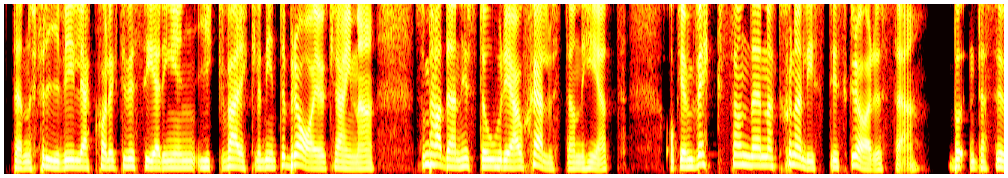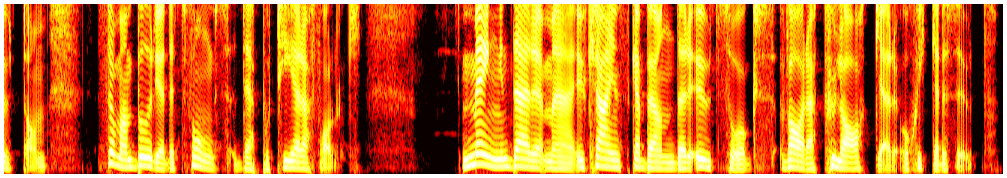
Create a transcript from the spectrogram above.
Den frivilliga kollektiviseringen gick verkligen inte bra i Ukraina som hade en historia av självständighet och en växande nationalistisk rörelse dessutom, som man började tvångsdeportera folk. Mängder med ukrainska bönder utsågs vara kulaker och skickades ut.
